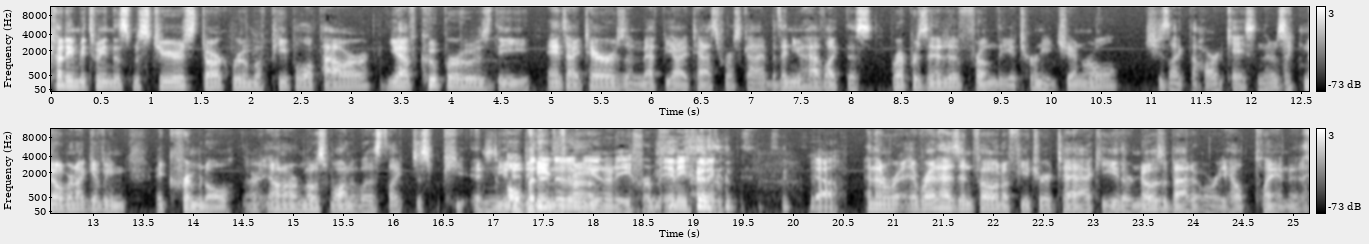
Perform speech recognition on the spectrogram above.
cutting between this mysterious dark room of people of power. You have Cooper, who's the anti-terrorism FBI task force guy, but then you have like this representative from the attorney general. She's like the hard case, and there's like, no, we're not giving a criminal on our most wanted list like just immunity. open-ended from- immunity from anything. yeah, And then Red has info on a future attack. He either knows about it or he helped plan it.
